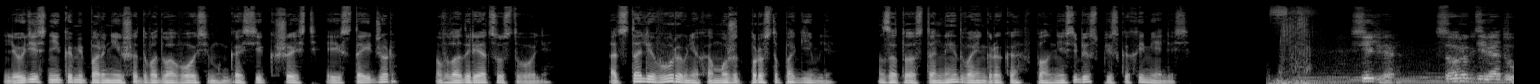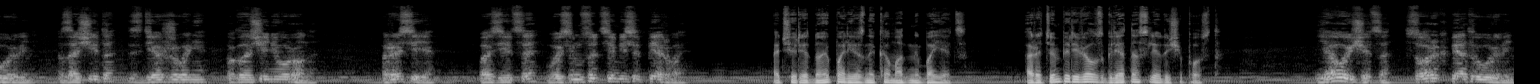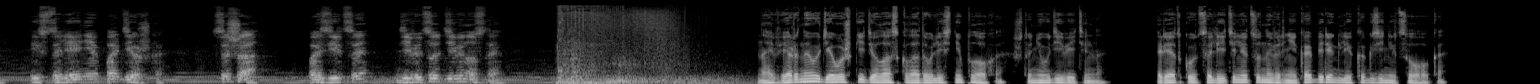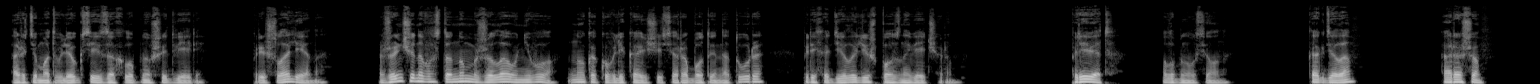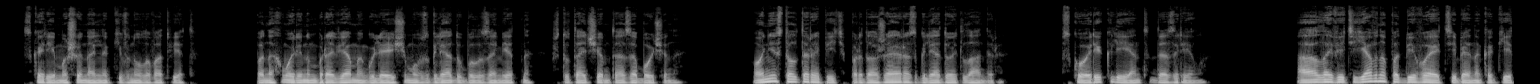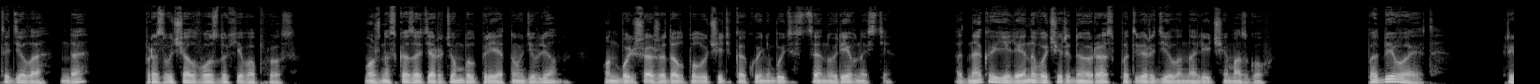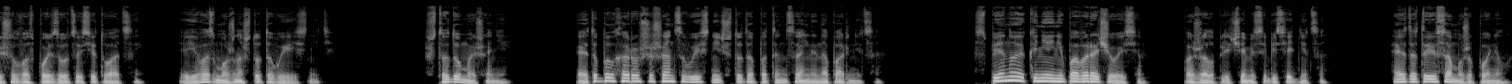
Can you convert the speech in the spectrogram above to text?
Люди с никами Парниша 228, Гасик 6 и Стейджер в ладере отсутствовали. Отстали в уровнях, а может, просто погибли. Зато остальные два игрока вполне себе в списках имелись. Сильвер, 49 уровень. Защита, сдерживание, поглощение урона. Россия. Позиция 871. Очередной полезный командный боец. Артем перевел взгляд на следующий пост. Яойщица, 45 уровень. Исцеление, поддержка. США. Позиция 990. Наверное, у девушки дела складывались неплохо, что неудивительно. Редкую целительницу наверняка берегли, как зеницу ока. Артем отвлекся из захлопнувшей двери. Пришла Лена. Женщина в основном жила у него, но, как увлекающаяся работой натура, приходила лишь поздно вечером. «Привет», — улыбнулся он. «Как дела?» «Хорошо», — скорее машинально кивнула в ответ. По нахмуренным бровям и гуляющему взгляду было заметно, что та чем-то озабочена. Он не стал торопить, продолжая разглядывать ладер. Вскоре клиент дозрел. «А Алла ведь явно подбивает тебя на какие-то дела, да?» Прозвучал в воздухе вопрос. Можно сказать, Артем был приятно удивлен. Он больше ожидал получить какую-нибудь сцену ревности. Однако Елена в очередной раз подтвердила наличие мозгов. «Подбивает», Решил воспользоваться ситуацией и, возможно, что-то выяснить. Что думаешь о ней? Это был хороший шанс выяснить что-то потенциальной напарнице. «Спиной к ней не поворачивайся», — пожала плечами собеседница. «Это ты и сам уже понял.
